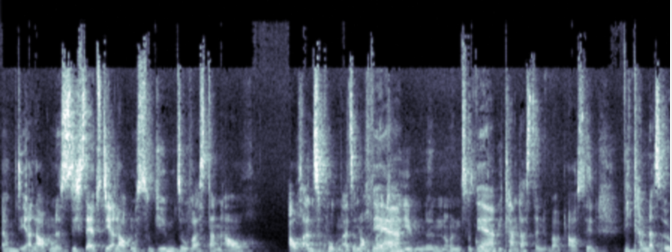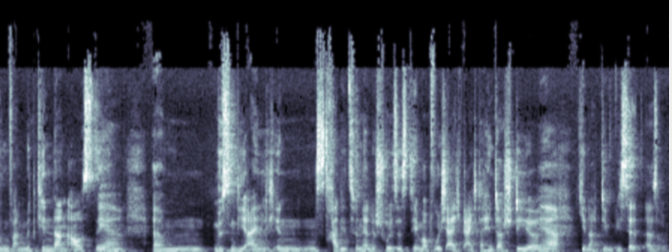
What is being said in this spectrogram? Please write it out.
ähm, die Erlaubnis, sich selbst die Erlaubnis zu geben, sowas dann auch auch anzugucken, also noch Ja. weitere Ebenen und zu gucken, Ja. wie kann das denn überhaupt aussehen? Wie kann das irgendwann mit Kindern aussehen? Ähm, müssen die eigentlich in, ins traditionelle Schulsystem, obwohl ich eigentlich gar nicht dahinter stehe? Ja. Je nachdem, wie es jetzt, also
